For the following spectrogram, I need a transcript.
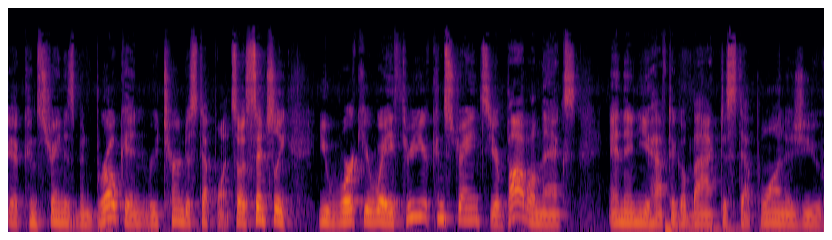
a constraint has been broken, return to step one. So essentially, you work your way through your constraints, your bottlenecks, and then you have to go back to step one as you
